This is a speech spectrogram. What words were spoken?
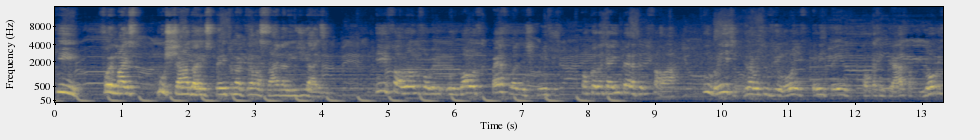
que foi mais puxado a respeito naquela saga ali de Aizen. E falando sobre os novos personagens Princes, uma coisa que é interessante falar. Em Bleach, geralmente os vilões, têm, coloca assim, entre aspas, nomes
